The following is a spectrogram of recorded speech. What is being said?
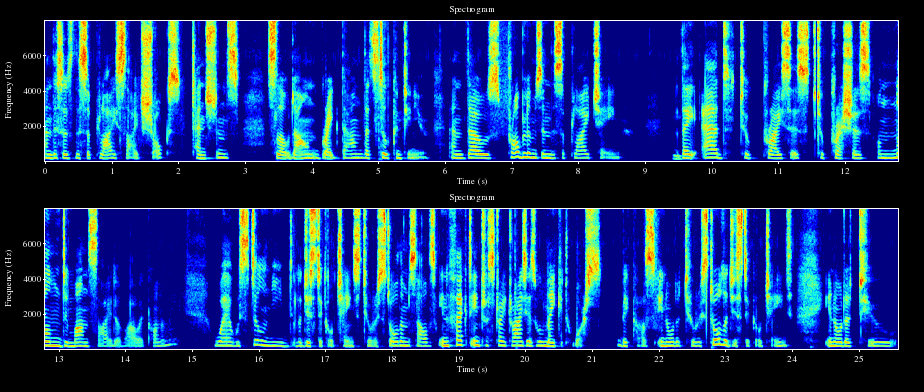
and this is the supply side shocks, tensions, slowdown, breakdown that still continue. And those problems in the supply chain, mm. they add to prices, to pressures on non-demand side of our economy where we still need logistical chains to restore themselves. In fact, interest rate rises will make it worse because in order to restore logistical chains, in order to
